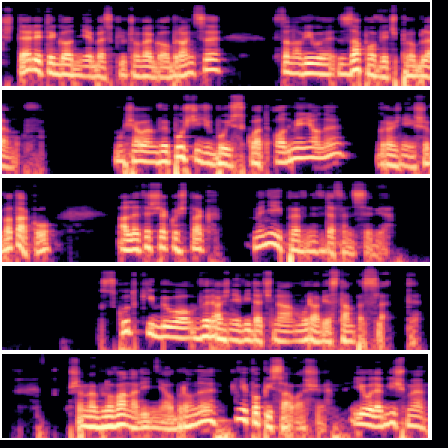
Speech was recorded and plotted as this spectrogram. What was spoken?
Cztery tygodnie bez kluczowego obrońcy stanowiły zapowiedź problemów. Musiałem wypuścić w bój skład odmieniony, groźniejszy w ataku, ale też jakoś tak mniej pewny w defensywie. Skutki było wyraźnie widać na murawie Stampesletty. Przemeblowana linia obrony nie popisała się i ulegliśmy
